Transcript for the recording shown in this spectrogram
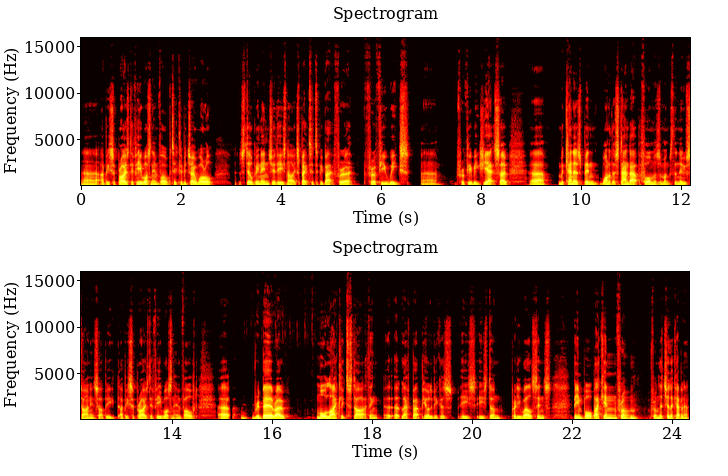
uh, I'd be surprised if he wasn't involved, particularly with Joe Worrall still being injured. He's not expected to be back for a for a few weeks uh, for a few weeks yet. So uh, McKenna's been one of the standout performers amongst the new signings. So I'd be I'd be surprised if he wasn't involved. Uh, Ribeiro more likely to start, I think, at, at left back purely because he's he's done pretty well since being brought back in from from the chiller cabinet.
